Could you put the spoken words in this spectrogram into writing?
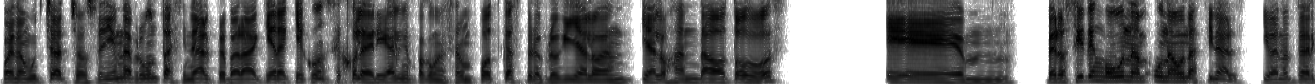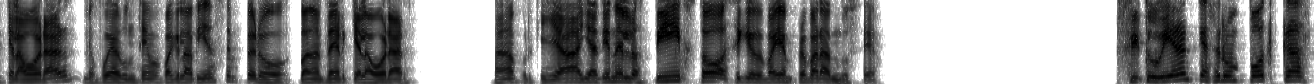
Bueno, muchachos, tenía una pregunta final preparada que era qué consejo le daría a alguien para comenzar un podcast, pero creo que ya, lo han, ya los han dado todos. Eh, pero sí tengo una, una, una final y van a tener que elaborar. Les voy a dar un tiempo para que la piensen, pero van a tener que elaborar. ¿ah? Porque ya, ya tienen los tips, todo, así que vayan preparándose. Si tuvieran que hacer un podcast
